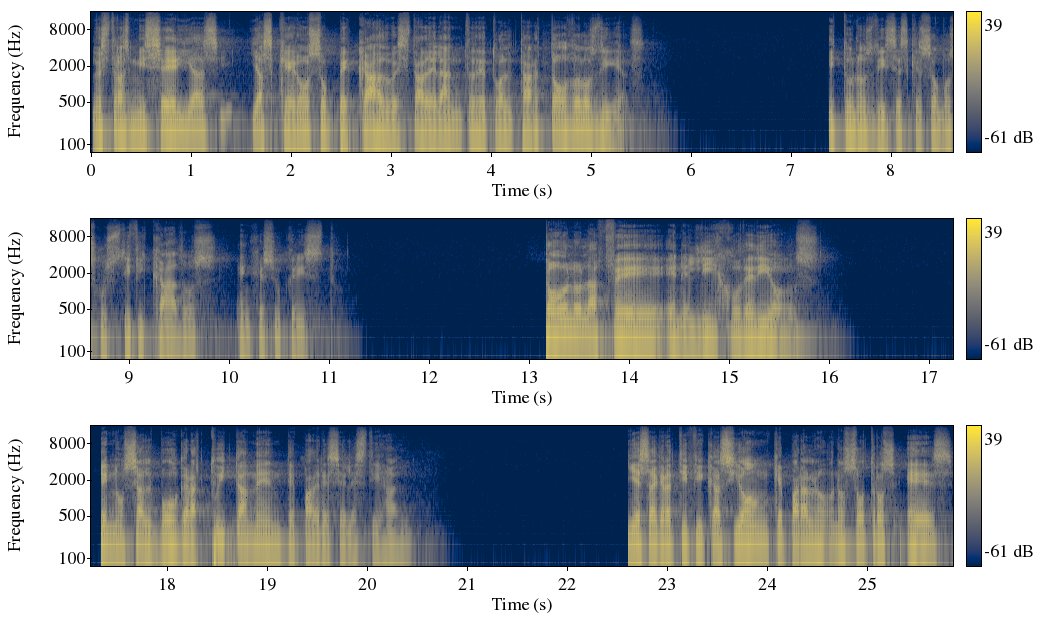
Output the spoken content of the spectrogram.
Nuestras miserias y asqueroso pecado está delante de tu altar todos los días. Y tú nos dices que somos justificados en Jesucristo. Solo la fe en el Hijo de Dios, que nos salvó gratuitamente, Padre Celestial y esa gratificación que para nosotros es,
